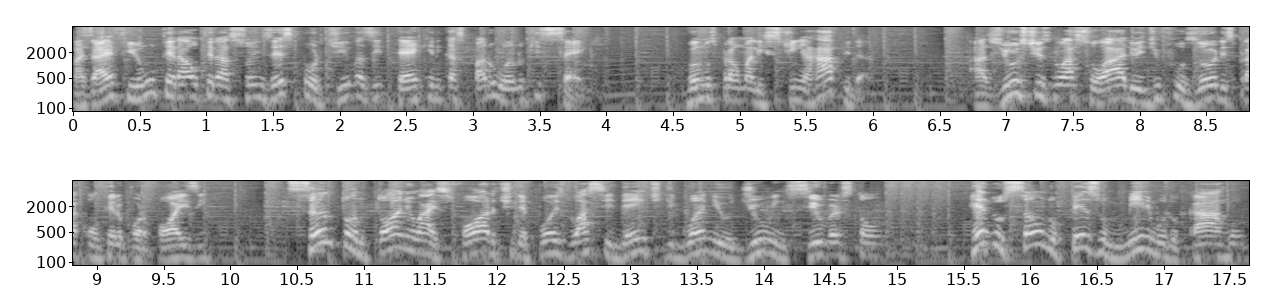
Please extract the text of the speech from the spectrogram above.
Mas a F1 terá alterações esportivas e técnicas para o ano que segue. Vamos para uma listinha rápida? Ajustes no assoalho e difusores para conter o porpoising, Santo Antônio mais forte depois do acidente de Guan Yu Zhu em Silverstone, redução no peso mínimo do carro,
